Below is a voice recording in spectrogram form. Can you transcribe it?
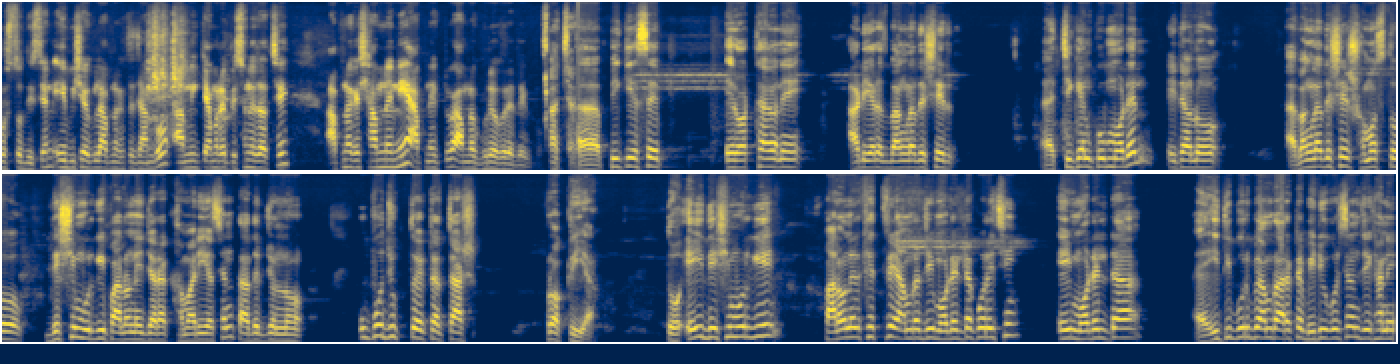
প্রস্তুত দিচ্ছেন, এই বিষয়গুলো আপনার কাছে জানব। আমি ক্যামেরার পেছনে যাচ্ছি। আপনাকে সামনে নিয়ে আপনি একটু আমরা ঘুরে ঘুরে দেখব। আচ্ছা পিকেএসএফ এর অর্থায়নে আডিআরএস বাংলাদেশের চিকেন কুপ মডেল এটা হলো বাংলাদেশের সমস্ত দেশি মুরগি পালনে যারা খামারি আছেন, তাদের জন্য উপযুক্ত একটা চাষ প্রক্রিয়া। তো এই দেশি মুরগি পালনের ক্ষেত্রে আমরা যে মডেলটা করেছি, এই মডেলটা ইতিপূর্বে আমরা আরেকটা ভিডিও করেছিলাম যেখানে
